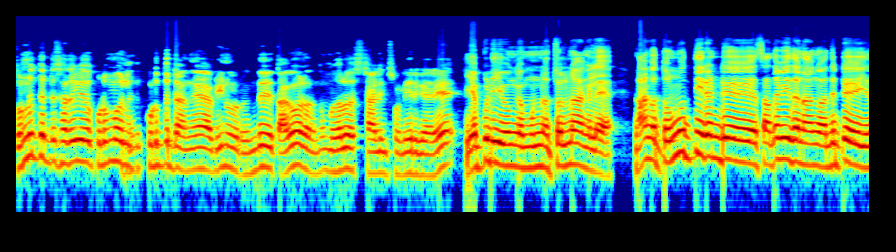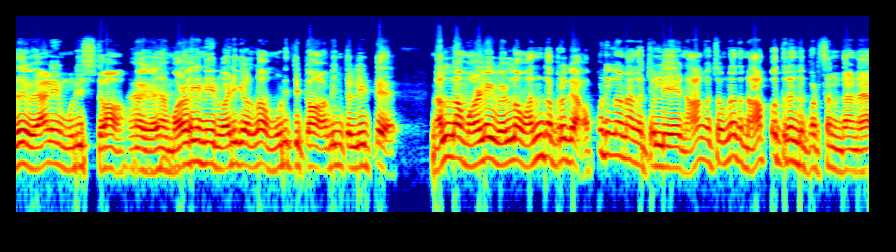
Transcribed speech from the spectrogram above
தொண்ணூத்தெட்டு சதவீத குடும்பங்களுக்கு கொடுத்துட்டாங்க அப்படின்னு ஒரு வந்து தகவலை வந்து முதல்வர் ஸ்டாலின் சொல்லியிருக்காரு. எப்படி இவங்க முன்ன சொன்னாங்களே நாங்க தொண்ணூத்தி ரெண்டு சதவீதம் நாங்க வந்துட்டு இது வேலையை முடிச்சிட்டோம். மழை நீர் வடிகால்லாம் முடிச்சிட்டோம் அப்படின்னு சொல்லிட்டு நல்ல மழை வெள்ளம் வந்த பிறகு அப்படிலாம் நாங்க சொல்லியே நாங்க சொன்னது நாற்பத்தி ரெண்டு பர்சன்ட் தானே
